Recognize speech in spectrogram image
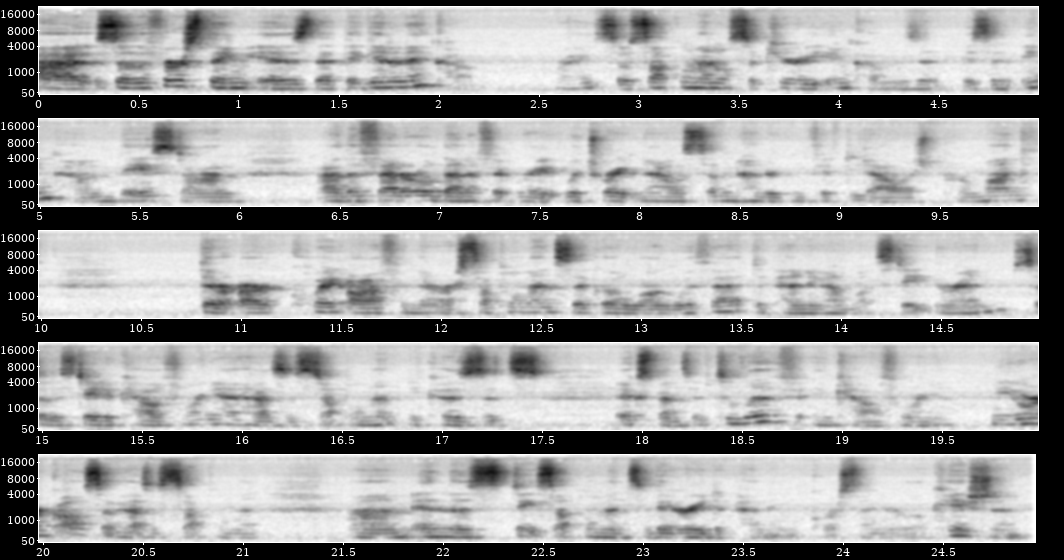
Uh, so the first thing is that they get an income, right? So supplemental security income is, a, is an income based on uh, the federal benefit rate, which right now is $750 per month. there are quite often there are supplements that go along with that depending on what state you're in so the state of california has a supplement because it's expensive to live in california new york also has a supplement um, and the state supplements vary depending of course on your location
